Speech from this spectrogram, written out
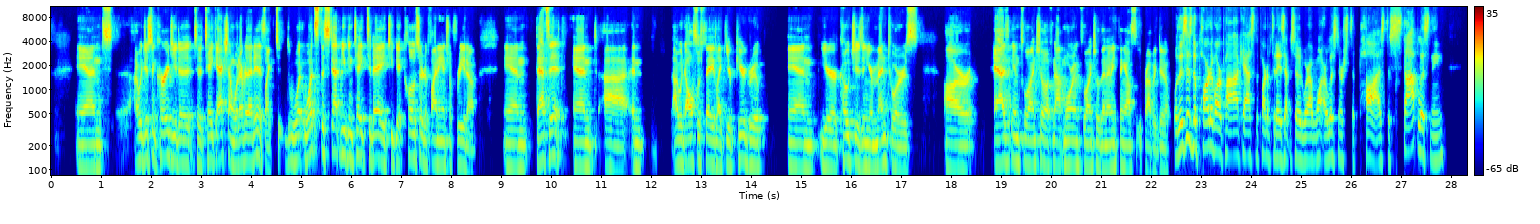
And I would just encourage you to, to take action on whatever that is. Like, to, what, what's the step you can take today to get closer to financial freedom? And that's it. And uh, and I would also say like your peer group and your coaches and your mentors are as influential, if not more influential than anything else that you probably do. Well, this is the part of our podcast, the part of today's episode where I want our listeners to pause, to stop listening,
